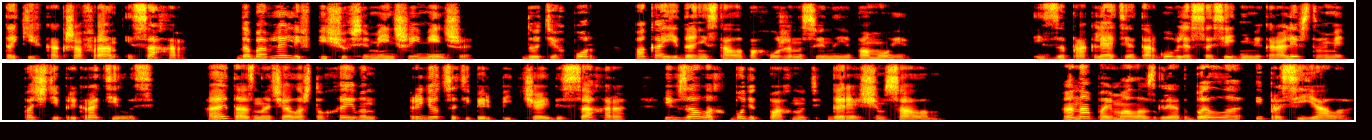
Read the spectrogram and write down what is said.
таких как шафран и сахар, добавляли в пищу все меньше и меньше, до тех пор, пока еда не стала похожа на свиные помои. Из-за проклятия торговля с соседними королевствами почти прекратилась, а это означало, что Хейвен придется теперь пить чай без сахара и в залах будет пахнуть горящим салом. Она поймала взгляд Белла и просияла.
